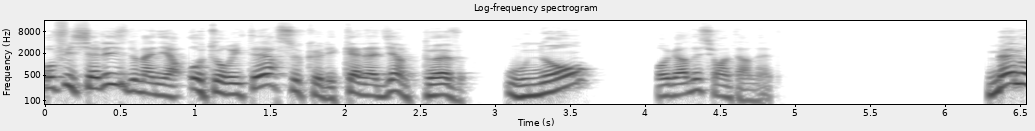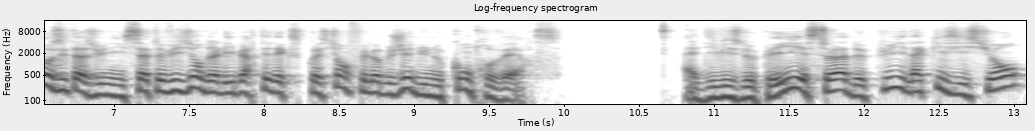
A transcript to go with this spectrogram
officialise de manière autoritaire ce que les Canadiens peuvent ou non regarder sur Internet. Même aux États-Unis, cette vision de la liberté d'expression fait l'objet d'une controverse. Elle divise le pays et cela depuis l'acquisition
